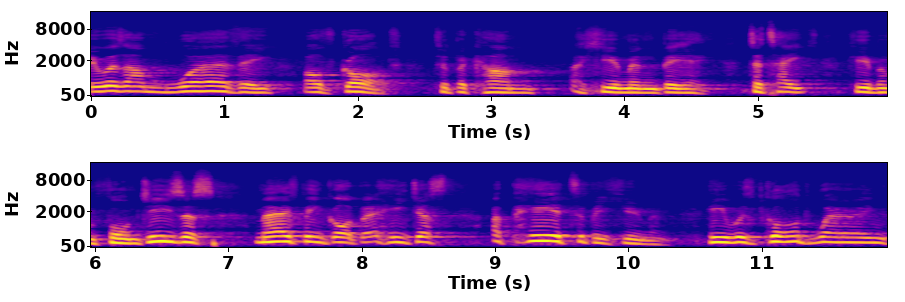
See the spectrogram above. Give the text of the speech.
It was unworthy of God to become a human being, to take human form. Jesus may have been God, but he just appeared to be human. He was God wearing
